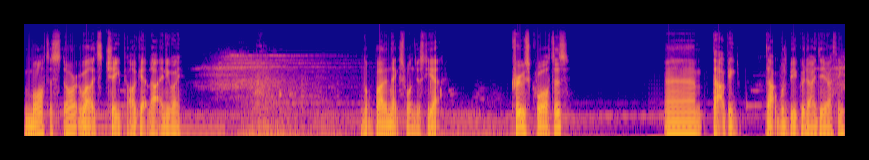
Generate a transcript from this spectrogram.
Mortar storage? Well, it's cheap. I'll get that anyway. Not buy the next one just yet. Cruise quarters. Um, that would be that would be a good idea, I think.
